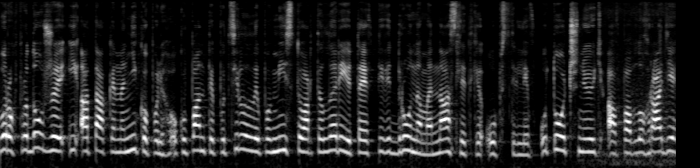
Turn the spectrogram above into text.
Ворог продовжує і атаки на Нікополь. Окупанти поцілили по місту артилерією та FPV-дронами. Наслідки обстрілів уточнюють. А в Павлограді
